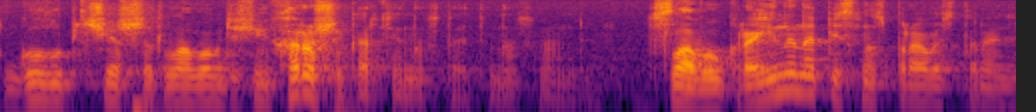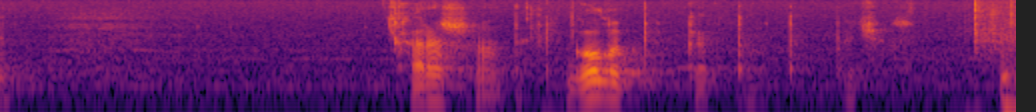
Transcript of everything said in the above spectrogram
«Голубь чешет лобок девчины». Хорошая картина, кстати, на самом деле. «Слава Украины» написано с правой стороны. Хорошо. Так. Голубь как-то вот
